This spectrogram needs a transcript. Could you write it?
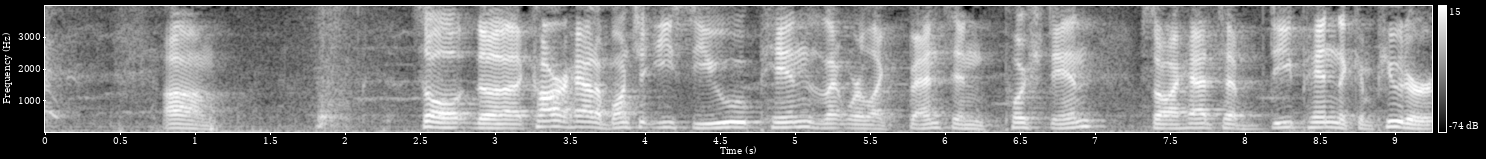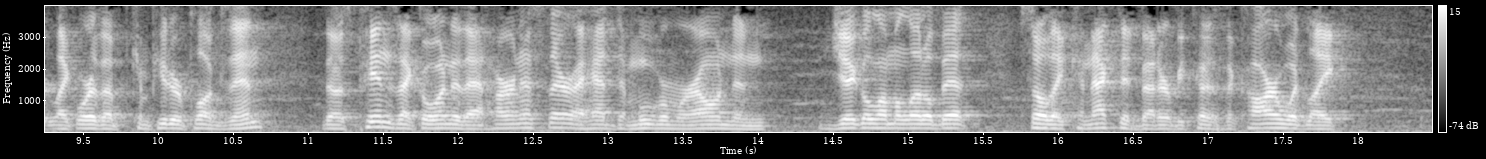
um, so the car had a bunch of ECU pins that were like bent and pushed in. So I had to depin the computer, like where the computer plugs in. Those pins that go into that harness there, I had to move them around and jiggle them a little bit so they connected better because the car would like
